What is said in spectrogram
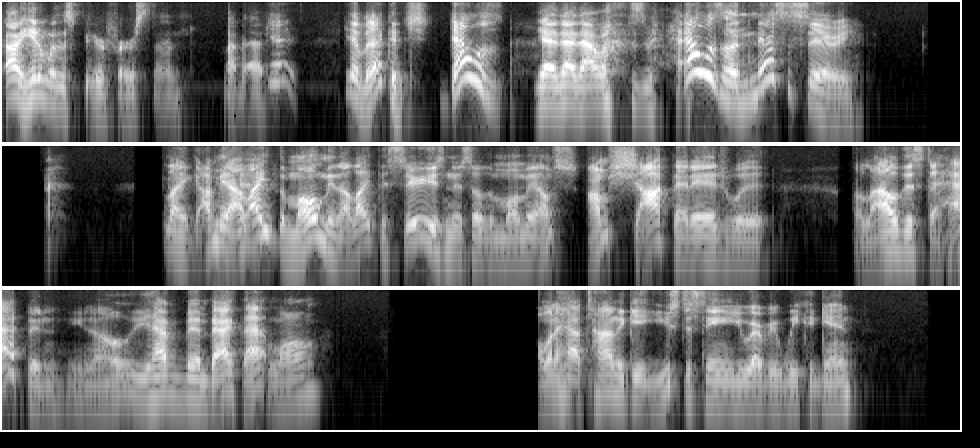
Oh, he hit him with a spear first then. My bad. Yeah. Yeah, but that could that was Yeah, that that was bad. that was unnecessary. Like, I mean, I like the moment. I like the seriousness of the moment. I'm I'm shocked that Edge would allow this to happen. You know, you haven't been back that long. I want to have time to get used to seeing you every week again.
